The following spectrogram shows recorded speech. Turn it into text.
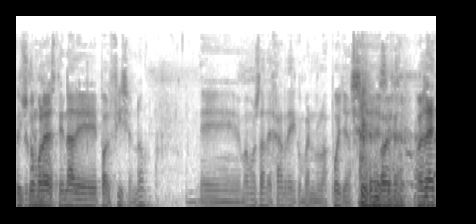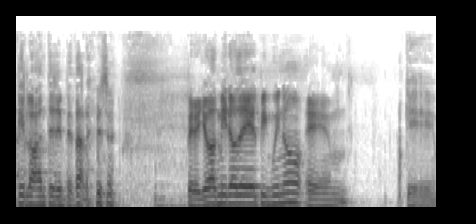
es como la escena de Pulp Fiction, ¿no? Vamos a dejar de comernos las pollas. vamos a decirlo antes de empezar. Pero yo admiro del pingüino eh, que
